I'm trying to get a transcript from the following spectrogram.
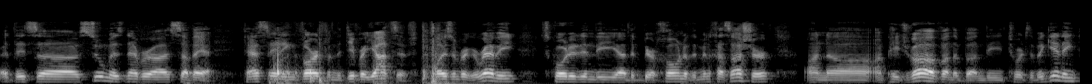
Right? This uh, Suma is never a uh, Saveya. Fascinating vart from the Divrei Yatziv. Klausenburger Rebbe It's quoted in the uh, the Birchon of the Minchas Asher on uh, on page Vav on the, on the towards the beginning.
